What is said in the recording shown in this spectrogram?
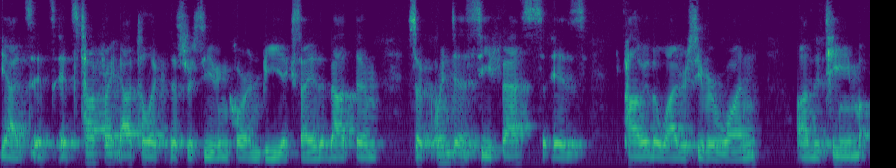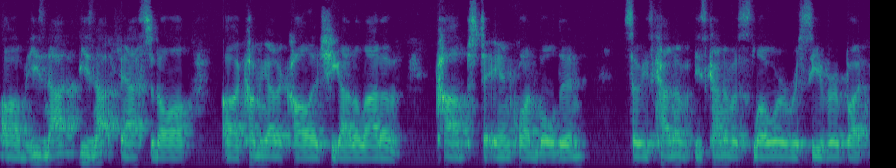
yeah, it's, it's it's tough right now to look at this receiving corps and be excited about them. So Quintez Cephus is probably the wide receiver one on the team. Um, he's not he's not fast at all. Uh, coming out of college, he got a lot of comps to Anquan Boldin. So he's kind of he's kind of a slower receiver, but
